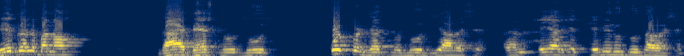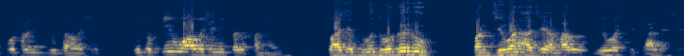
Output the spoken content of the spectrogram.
વેગન બનો ગાય, ભેંસનું દૂધ, કોઈ પણ જાતનું દૂધ જે આવે છે, અને તૈયાર જે થેલીનું દૂધ આવે છે, કોથળીનું દૂધ આવે છે, એ તો કેવું આવે છે એની કલ્પના નહીં. તો આજે દૂધ વગરનું પણ જીવન આજે અમારું વ્યવસ્થિત ચાલે છે.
